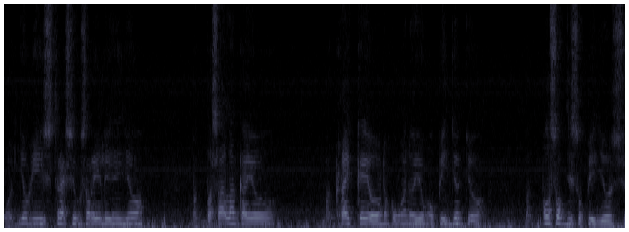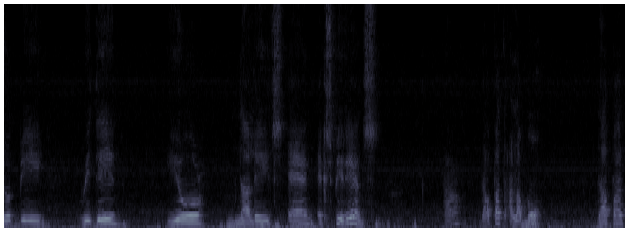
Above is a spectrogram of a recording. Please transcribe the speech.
huwag nyo i-stress yung sarili ninyo. Magbasa lang kayo, mag-write kayo na kung ano yung opinion nyo. But most of these opinions should be within your knowledge and experience. Ha? Dapat alam mo. Dapat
